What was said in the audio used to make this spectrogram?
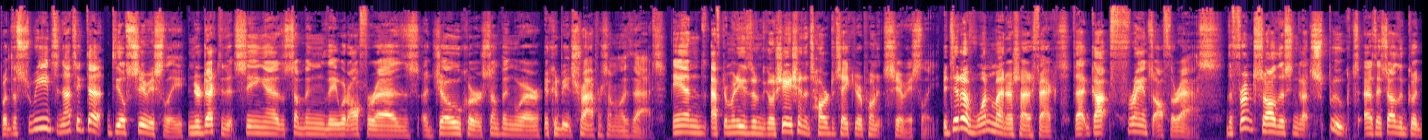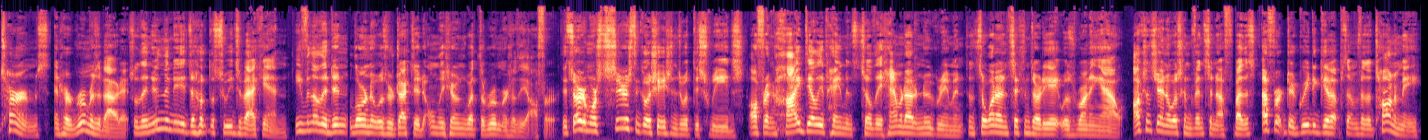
But the Swedes did not take that deal seriously and rejected it, seeing as something they would offer as a joke or something where it could be a trap or something like that. And after many years of negotiation, it's hard to take your opponent seriously. It did have one minor side effect that got France off their ass. The French saw this and got spooked as they saw the good terms and heard rumors about it, so they knew they needed to hook the Swedes back in, even though they didn't learn it was rejected only hearing about the rumors of the offer. They started more serious negotiations with the Swedes, offering high daily payments till they hammered out a new agreement since the one in 1638 was running out. Oxenstierna was convinced enough by this effort to agree to give up some of his autonomy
